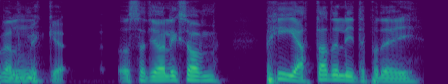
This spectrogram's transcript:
väldigt Mm. mycket. Så att jag liksom petade lite på dig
